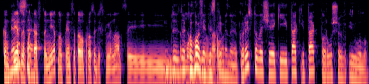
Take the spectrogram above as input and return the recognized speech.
э, конкретной несе. пока что нет, но в принципе это вопрос о дискриминации. и Д- там д- можно Кого він нарваться. дискримінує? Користувача, який і так і так порушив іулу.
